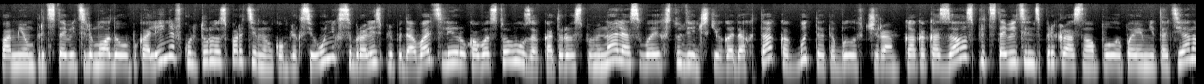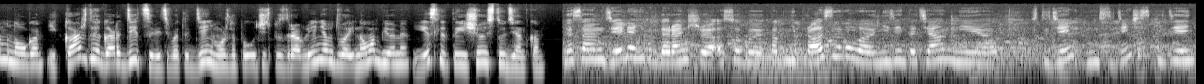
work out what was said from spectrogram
Помимо представителей молодого поколения, в культурно-спортивном комплексе «Уникс» собрались преподаватели и руководство вуза, которые вспоминали о своих студенческих годах так, как будто это было вчера. Как оказалось, оказалось, представительниц прекрасного пола по имени Татьяна много. И каждая гордится, ведь в этот день можно получить поздравления в двойном объеме, если ты еще и студентка. На самом деле, я никогда раньше особо как бы не праздновала ни День Татьяны, ни, студен... не студенческий день.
